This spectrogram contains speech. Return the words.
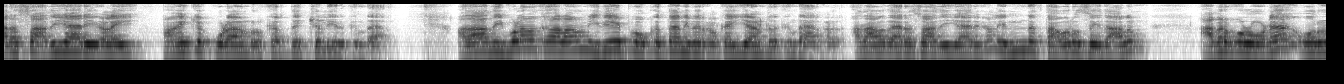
அரசு அதிகாரிகளை பகைக்கக்கூடாது என்ற ஒரு கருத்தை சொல்லியிருக்கின்றார். அதாவது இவ்வளவு காலம் இதே போக்குத்தான் இவர்கள் கையாண்டிருக்கின்றார்கள். அதாவது அரசு அதிகாரிகள் என்ன தவறு செய்தாலும் அவர்களோட ஒரு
